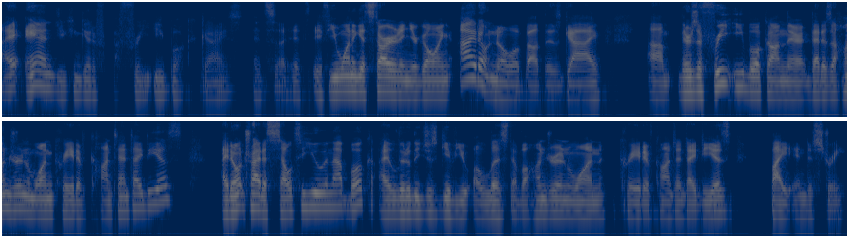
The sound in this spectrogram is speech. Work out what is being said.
I, and you can get a, a free ebook, guys. It's, uh, it's if you want to get started and you're going, I don't know about this guy. Um, there's a free ebook on there that is 101 creative content ideas. I don't try to sell to you in that book. I literally just give you a list of 101 creative content ideas by industry.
